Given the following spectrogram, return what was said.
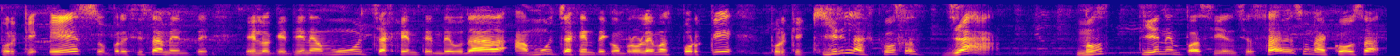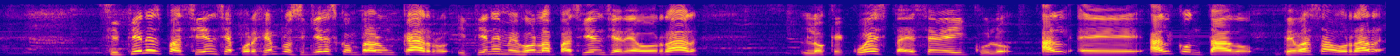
porque eso precisamente es lo que tiene a mucha gente endeudada, a mucha gente con problemas. ¿Por qué? Porque quieren las cosas ya. No tienen paciencia. ¿Sabes una cosa? Si tienes paciencia, por ejemplo, si quieres comprar un carro y tienes mejor la paciencia de ahorrar lo que cuesta ese vehículo al, eh, al contado, te vas a ahorrar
